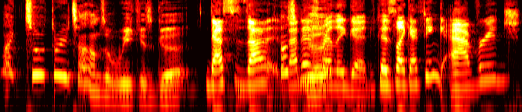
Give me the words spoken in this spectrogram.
like two, three times a week is good. That's that. That's that is good. really good because, like, I think average.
